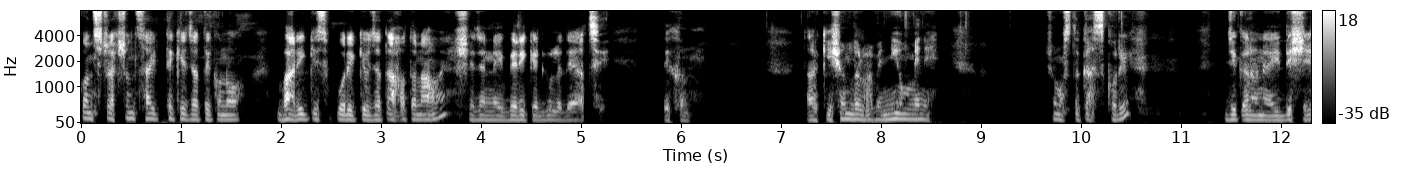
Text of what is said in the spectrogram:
কনস্ট্রাকশন সাইট থেকে যাতে কোনো ভারী কিছু পরে কেউ যাতে আহত না হয়, সেজন্য এই ব্যারিকেডগুলো দেওয়া আছে। দেখুন, তারা কি সুন্দরভাবে নিয়ম মেনে সমস্ত কাজ করে, যে কারণে এই দেশে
